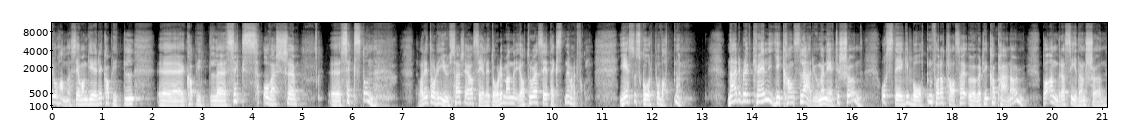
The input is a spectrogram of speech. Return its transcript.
Johannesevangeliet kapittel, eh, kapittel 6 og vers eh, 16. Det var litt dårlig ljus her, så jeg ser litt dårlig, men jeg tror jeg ser teksten i hvert fall. Jesus går på vannet. Når det ble kveld, gikk hans lærjunger ned til sjøen og steg i båten for å ta seg over til Kapernaum på andre siden sjøen.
